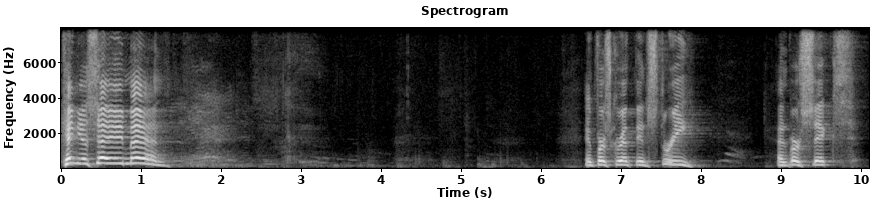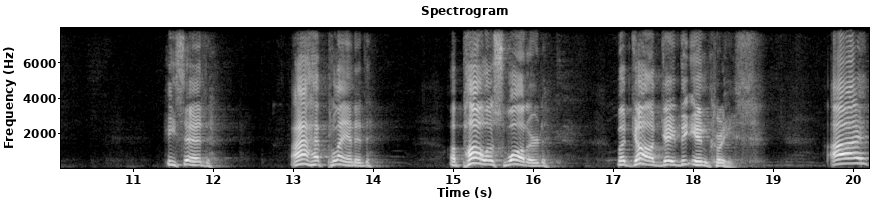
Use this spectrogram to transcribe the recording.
Can you say amen? In 1 Corinthians 3 and verse 6, he said, I have planted, Apollos watered, but God gave the increase. I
